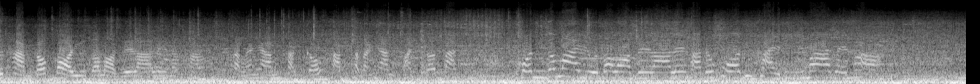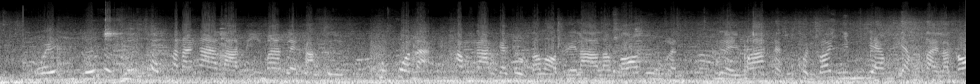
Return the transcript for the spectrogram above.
คือถามก็ก่ออยู่ตลอดเวลาเลยนะคะพนักงานขัดก็ขัดพนักงานตัดก็ตัด คนก็มาอยู่ตลอดเวลาเลยค่ะ ทุกคนขายดีมากเลยค่ะโอ้ยรู้สึกชื่นชมพนักงานร้านนี้มากเลยค่ะ คือทุกคนอะทำงานกันอยู่ตลอดเวลาแล้วก็ดูเหมือนเหนื่อยมาก แต่ทุกคนก็ยิ้มแย้มแจ่มใสแล้วก็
